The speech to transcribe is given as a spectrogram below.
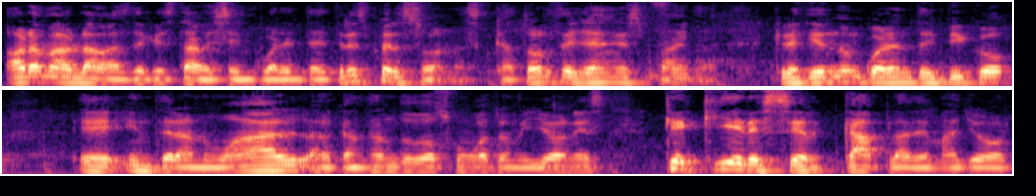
Ahora me hablabas de que estabais en 43 personas, 14 ya en España, creciendo un 40 y pico eh, interanual, alcanzando 2,4 millones. ¿Qué quiere ser Capla de mayor?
